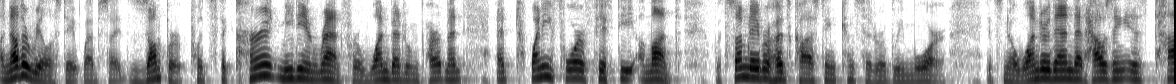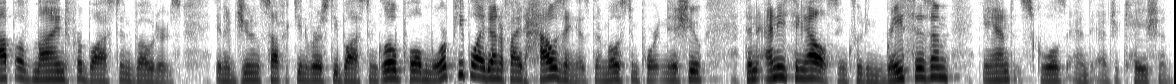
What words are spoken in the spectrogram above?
Another real estate website, Zumper, puts the current median rent for a one bedroom apartment at $24.50 a month, with some neighborhoods costing considerably more. It's no wonder then that housing is top of mind for Boston voters. In a June Suffolk University Boston Globe poll, more people identified housing as their most important issue than anything else, including racism and schools and education.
